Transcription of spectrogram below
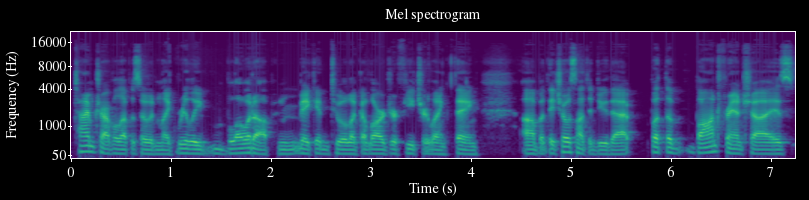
time travel episode and like really blow it up and make it into a, like a larger feature length thing uh, but they chose not to do that but the bond franchise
